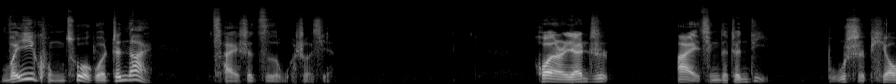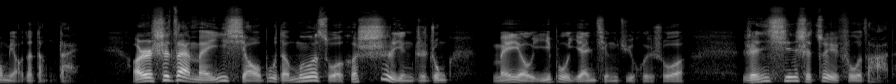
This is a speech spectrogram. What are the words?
唯恐错过真爱，才是自我设限。换而言之，爱情的真谛，不是缥缈的等待。而是在每一小步的摸索和适应之中，没有一部言情剧会说，人心是最复杂的，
